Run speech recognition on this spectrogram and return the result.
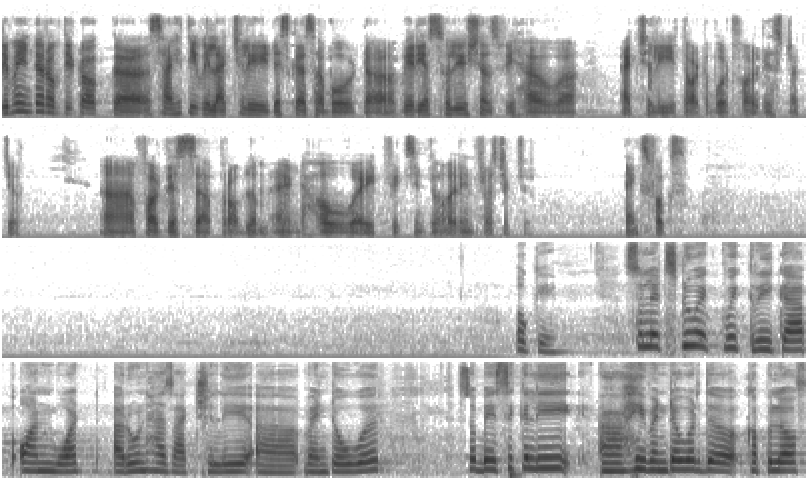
remainder of the talk, uh, Sahiti will actually discuss about uh, various solutions we have uh, actually thought about for this structure, uh, for this uh, problem and how it fits into our infrastructure. Thanks, folks. Okay, so let's do a quick recap on what Arun has actually went over. So basically, he went over the couple of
